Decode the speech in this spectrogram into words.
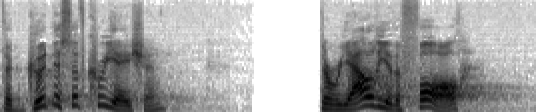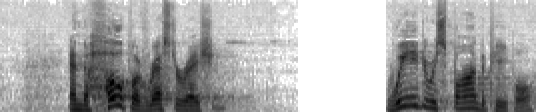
the goodness of creation, the reality of the fall, and the hope of restoration. We need to respond to people,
